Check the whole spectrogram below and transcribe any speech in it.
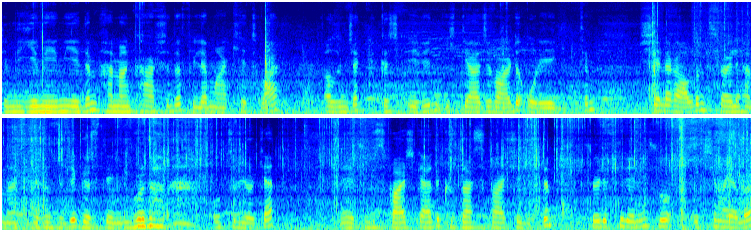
Şimdi yemeğimi yedim. Hemen karşıda file market var. Alınacak birkaç evin ihtiyacı vardı. Oraya gittim. Bir şeyler aldım. Şöyle hemen size hızlıca göstereyim burada oturuyorken. Evet, çünkü sipariş geldi. Kızlar siparişe gittim. Şöyle filenin şu ekşi mayalı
